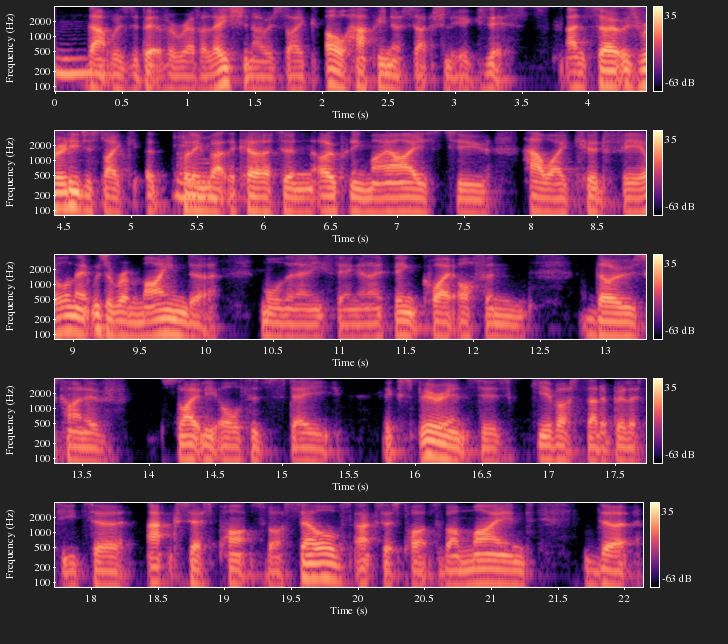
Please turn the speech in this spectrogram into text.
Mm. that was a bit of a revelation. I was like, oh, happiness actually exists. And so it was really just like uh, pulling Yeah. back the curtain, opening my eyes to how I could feel. And it was a reminder more than anything. And I think quite often those kind of slightly altered state experiences give us that ability to access parts of ourselves, access parts of our mind that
